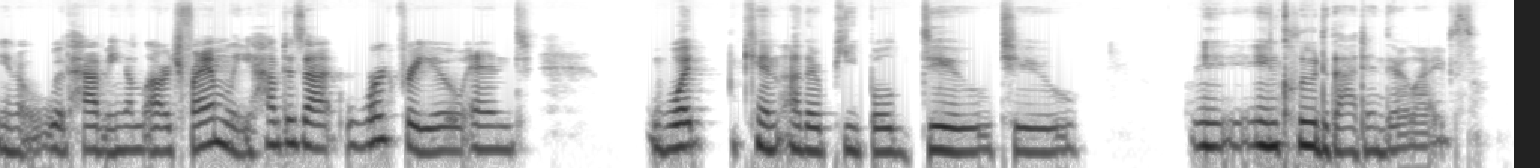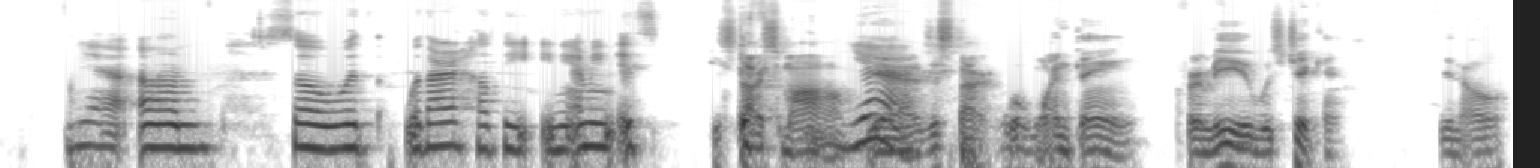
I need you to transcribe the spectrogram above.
you know, with having a large family? How does that work for you? And what can other people do to include that in their lives yeah um so with with our healthy eating i mean it's start it's, small yeah. yeah just start with one thing for me it was chicken you know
